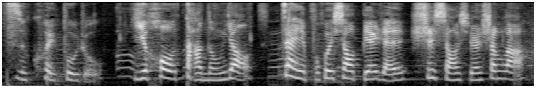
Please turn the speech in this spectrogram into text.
自愧不如。以后打农药，再也不会笑别人是小学生了。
